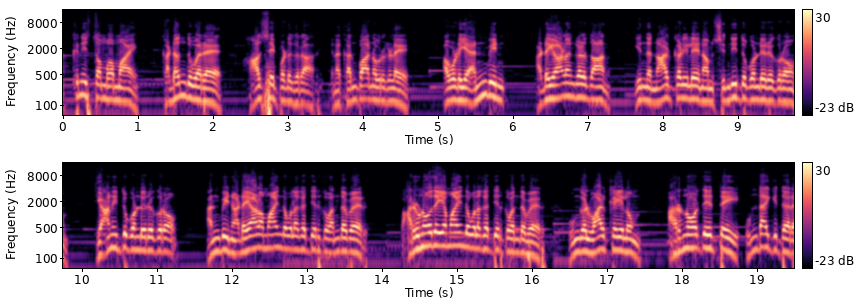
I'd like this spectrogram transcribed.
அக்னி ஸ்தம்பமாய் கடந்து வர ஆசைப்படுகிறார். என கண்பானவர்களே அவருடைய அன்பின் அடையாளங்கள் தான் இந்த நாட்களிலே நாம் சிந்தித்துக் கொண்டிருக்கிறோம் தியானித்துக் கொண்டிருக்கிறோம். அன்பின் அடையாளமாய் இந்த உலகத்திற்கு வந்தவர் அருணோதயமாய் இந்த உலகத்திற்கு வந்தவர் உங்கள் வாழ்க்கையிலும் அருணோதயத்தை உண்டாக்கி தர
